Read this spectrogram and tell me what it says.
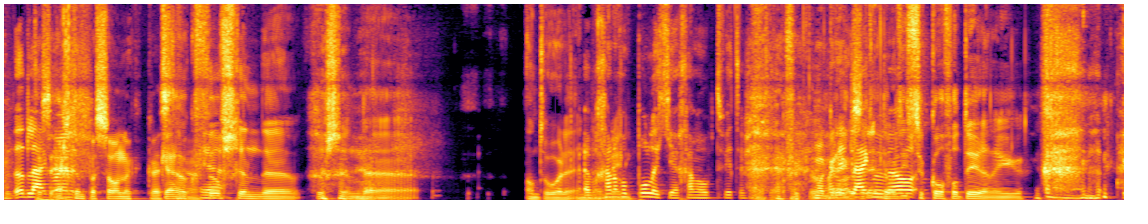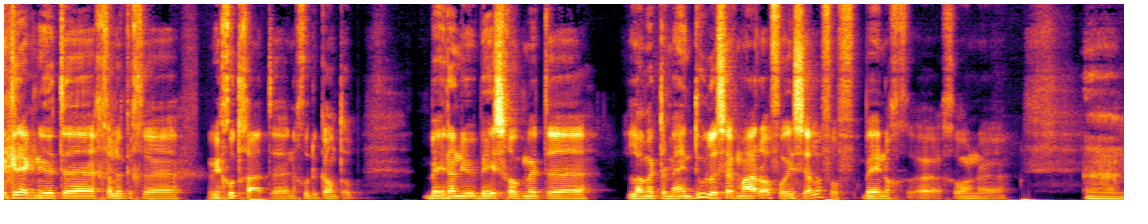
Dat Het lijkt is me... echt een persoonlijke Ik kwestie. krijg ook ja. veel Ja. verschillende, veel verschillende eh, antwoorden. En, we gaan en nog een polletje gaan we op Twitter zetten. Maar Maar dit dat lijkt me wel... iets te confronteren. denk ik. Ik krijg nu het eh, gelukkig eh, weer goed gaat, eh de goede kant op. Ben je dan nu bezig ook met eh lange termijn doelen, zeg maar, al voor jezelf? Of ben je nog eh, gewoon... eh, Ehm,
